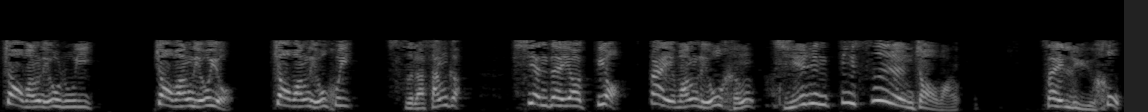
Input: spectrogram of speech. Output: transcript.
赵王刘如意、赵王刘友、赵王刘辉死了三个，现在要调代王刘恒接任第四任赵王。在吕后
